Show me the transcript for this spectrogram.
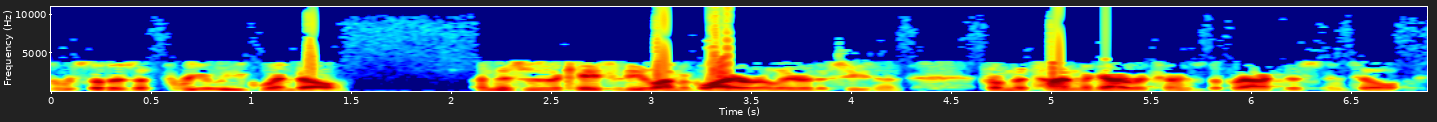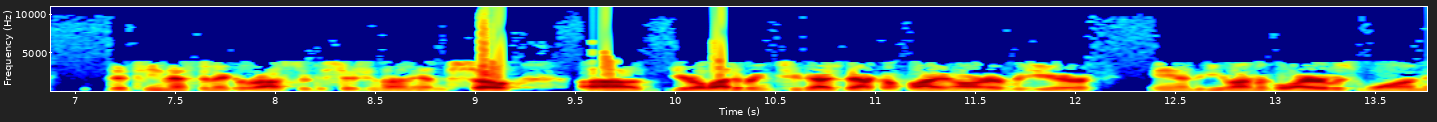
th- so there's a three week window, and this is the case with Eli McGuire earlier this season. From the time the guy returns to practice until the team has to make a roster decision on him. So uh, you're allowed to bring two guys back off IR every year and Eli McGuire was one,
